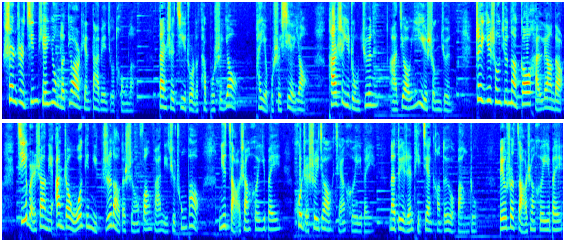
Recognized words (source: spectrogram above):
甚至今天用了，第二天大便就通了。但是记住了，它不是药。它也不是泻药，它是一种菌啊，叫益生菌。这益生菌呢，高含量的，基本上你按照我给你指导的使用方法，你去冲泡，你早上喝一杯，或者睡觉前喝一杯，那对人体健康都有帮助。比如说早上喝一杯，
